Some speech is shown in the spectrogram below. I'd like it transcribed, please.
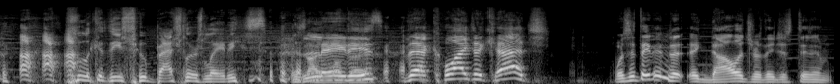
Look at these two bachelors, ladies. Ladies, they're quite a catch. Was it they didn't acknowledge or they just didn't?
